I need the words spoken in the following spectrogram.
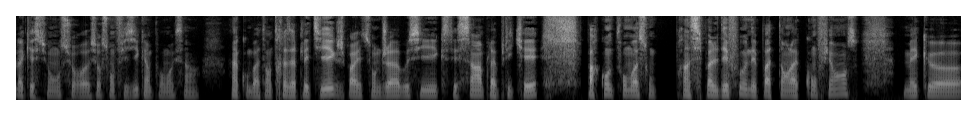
la question sur euh, sur son physique. Hein, pour moi, c'est un, combattant très athlétique. J'ai parlé de son jab aussi, que c'était simple, appliqué. Par contre, pour moi, son principal défaut n'est pas tant la confiance, mais que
